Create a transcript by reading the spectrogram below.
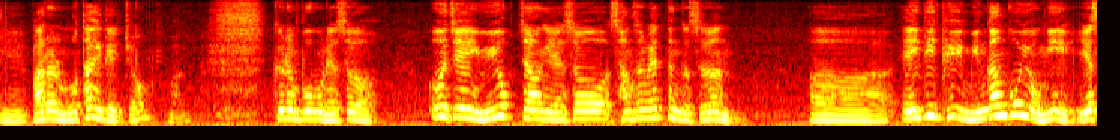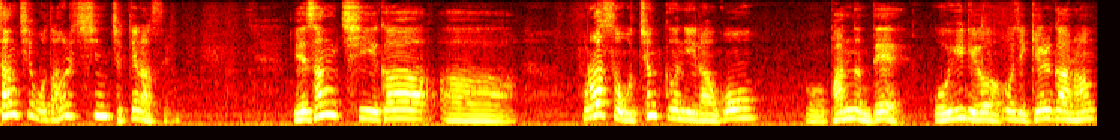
예, 발언을 못하게 돼 있죠. 그런 부분에서 어제 뉴욕장에서 상승을 했던 것은 어, ADP 민간 고용이 예상치보다 훨씬 적게 났어요. 예상치가 아, 플러스 5천 건이라고 어, 봤는데 오히려 어제 결과는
